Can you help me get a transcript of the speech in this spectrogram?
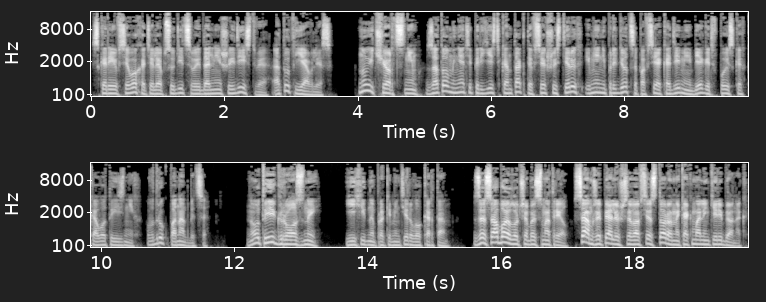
Скорее всего, хотели обсудить свои дальнейшие действия, а тут я влез. Ну и черт с ним, зато у меня теперь есть контакты всех шестерых, и мне не придется по всей Академии бегать в поисках кого-то из них. Вдруг понадобится. «Ну ты и грозный», — ехидно прокомментировал Картан. «За собой лучше бы смотрел. Сам же пялишься во все стороны, как маленький ребенок.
